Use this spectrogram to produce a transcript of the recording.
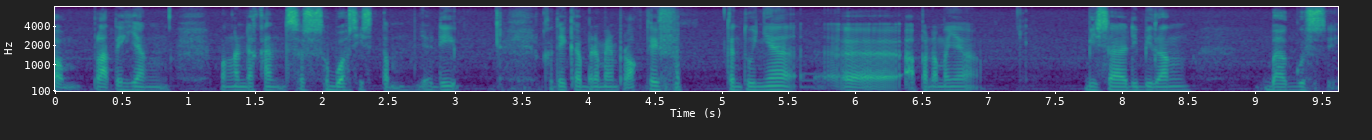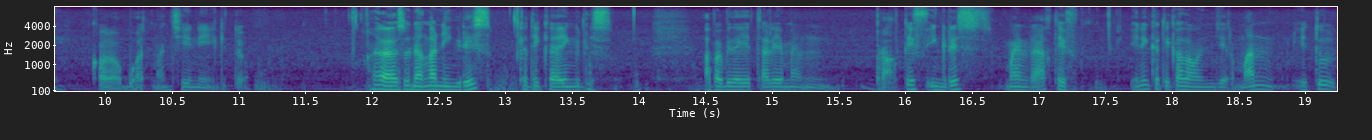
pelatih yang mengandalkan sebuah sistem. Jadi ketika bermain proaktif tentunya uh, apa namanya bisa dibilang bagus sih kalau buat Mancini gitu. Uh, sedangkan Inggris ketika Inggris apabila Italia main proaktif, Inggris main reaktif. Ini ketika lawan Jerman itu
